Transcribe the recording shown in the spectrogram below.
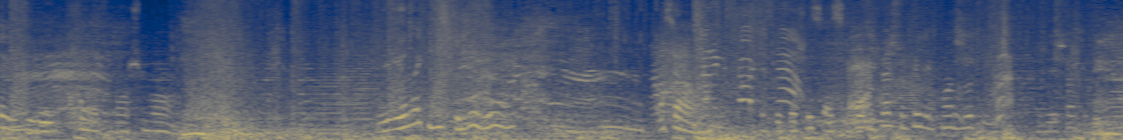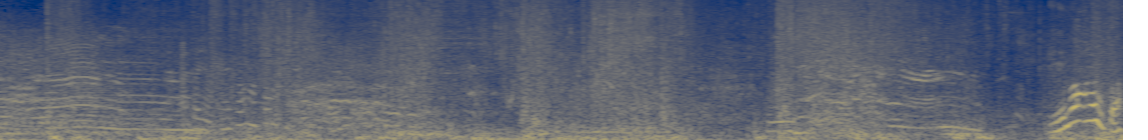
Quel jeu de con, franchement. Il y en a qui disent que le jeu est bon, hein. Ah, c'est rare. C'est caché, c'est assez Ouais, rare. j'ai pas chopé les points de l'autre. là. Je les chope. Attends, y'a un sniper encore Il est mort là ou pas?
